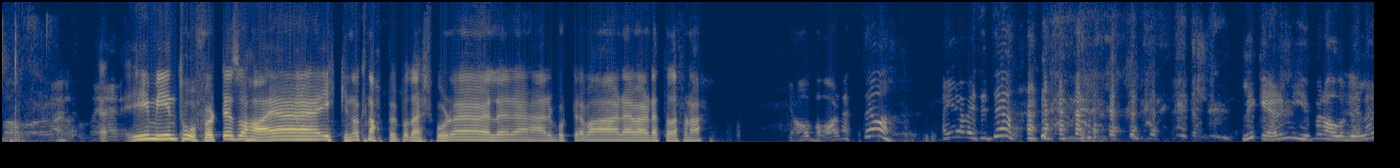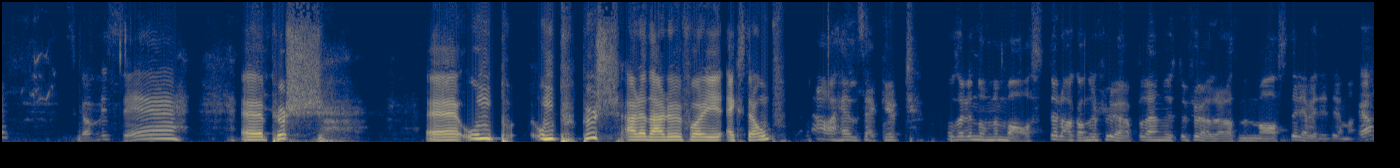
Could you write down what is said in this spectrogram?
da får det være som det er. I min 240 så har jeg ikke noen knapper på dashbordet eller her borte. Hva er, det, hva er dette der for noe? Ja, hva er dette, ja? Nei, jeg vet ikke. Slik er det mye på rallebiler. Skal vi se Uh, Push. Uh, omp. Omp-push. Er det der du får i ekstra omp? Ja, helt sikkert. Og så er det noe med master. Da kan du slø på den hvis du føler deg som en master. Jeg vet ikke. ja.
